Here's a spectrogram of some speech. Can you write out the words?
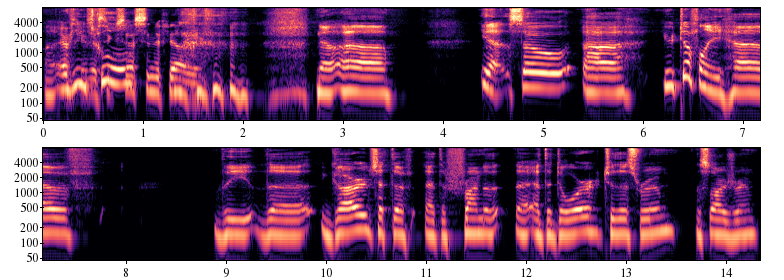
Uh, everything's a cool. Success and the failure. No, uh, yeah. So uh, you definitely have the the guards at the at the front of the, uh, at the door to this room, this large room,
